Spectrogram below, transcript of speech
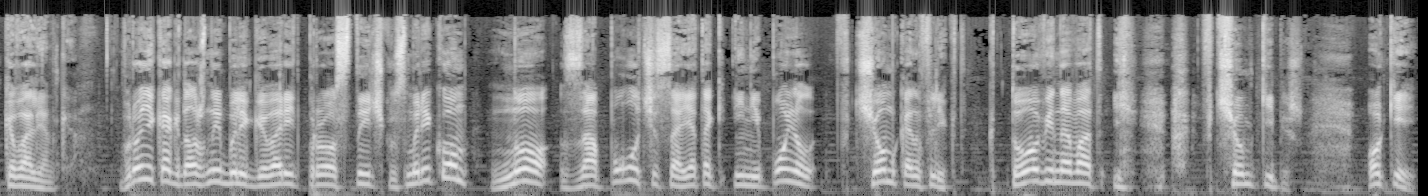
Коваленко. Вроде как должны были говорить про стычку с моряком, но за полчаса я так и не понял, в чем конфликт, кто виноват и в чем кипиш. Окей.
